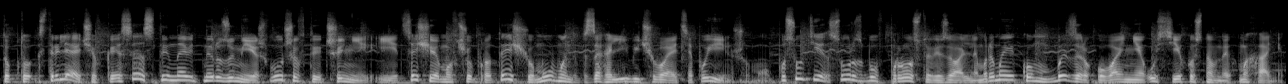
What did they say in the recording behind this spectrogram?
Тобто, стріляючи в КСС, ти навіть не розумієш, влучив ти чи ні. І це ще я мовчу про те, що мувмент взагалі відчувається по-іншому. По суті, Source був просто візуальним ремейком без зарахування усіх основних механік.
